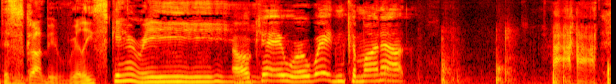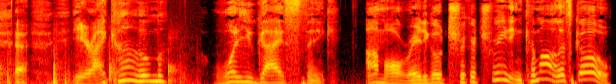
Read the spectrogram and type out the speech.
This is gonna be really scary. Okay, we're waiting. Come on out. Uh, Here I come. What do you guys think? I'm all ready to go trick or treating. Come on, let's go.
